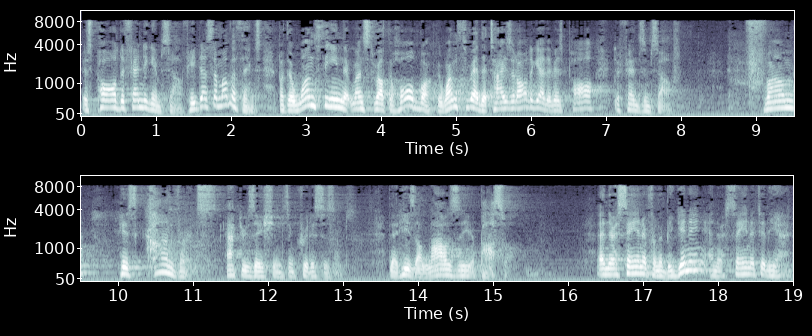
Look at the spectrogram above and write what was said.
is Paul defending himself. He does some other things, but the one theme that runs throughout the whole book, the one thread that ties it all together is Paul defends himself from his converts' accusations and criticisms that he's a lousy apostle. And they're saying it from the beginning and they're saying it to the end.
